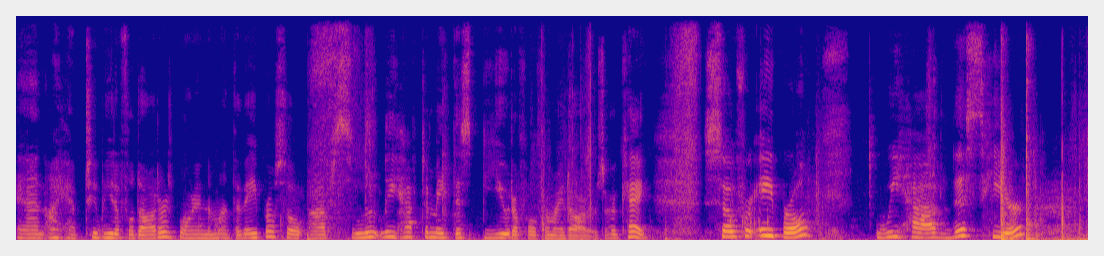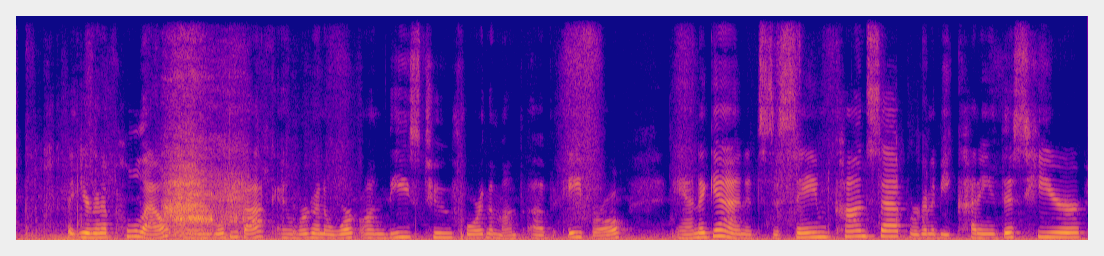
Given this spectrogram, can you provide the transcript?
and I have two beautiful daughters born in the month of April, so I absolutely have to make this beautiful for my daughters. Okay, so for April, we have this here that you're going to pull out and we'll be back and we're going to work on these two for the month of April. And again, it's the same concept. We're going to be cutting this here.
